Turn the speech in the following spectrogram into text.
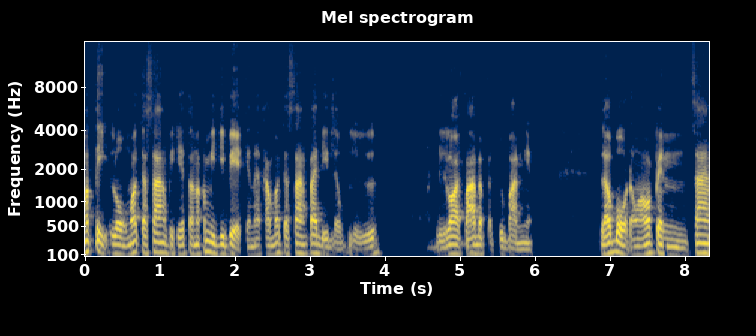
มติลงว่าจะสร้างพีเทตอนนั้นก็มีดีเบตกันนะครับ ว่าจะสร้างใต้ดินหรือหรือ หรือลอยฟ้าแบบปัจจุบันเนี่ย แล้วโบสออกมาว่าเป็นสร้าง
